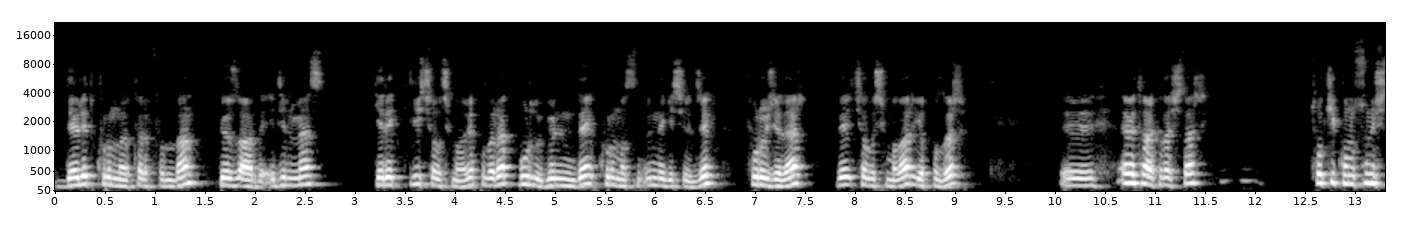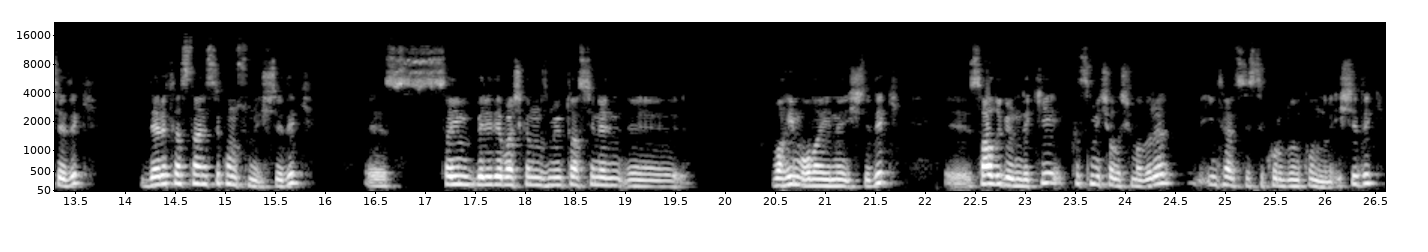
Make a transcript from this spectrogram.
devlet kurumları tarafından göz ardı edilmez. Gerekli çalışmalar yapılarak Burdur Gölü'nde kurumasının önüne geçilecek projeler ve çalışmalar yapılır. E, evet arkadaşlar, TOKİ konusunu işledik. Devlet Hastanesi konusunu işledik. E, Sayın Belediye Başkanımız Mümtaz Şener'in e, vahim olayını işledik. E, Sağlı Gölü'ndeki kısmi çalışmaları internet sitesi kurulduğunu konuları işledik.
